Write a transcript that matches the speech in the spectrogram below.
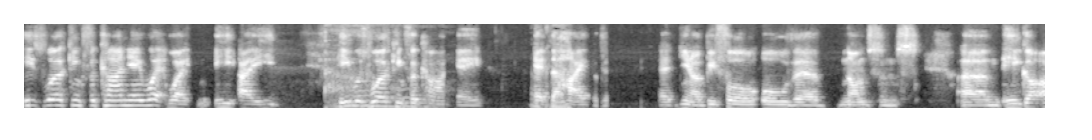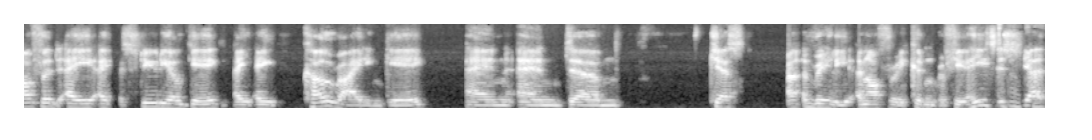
he's working for Kanye West. Wait, he I, he he was working for Kanye at the height of it. At, you know, before all the nonsense, um, he got offered a, a studio gig, a, a co-writing gig, and and um, just uh, really an offer he couldn't refuse. He's just, uh,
